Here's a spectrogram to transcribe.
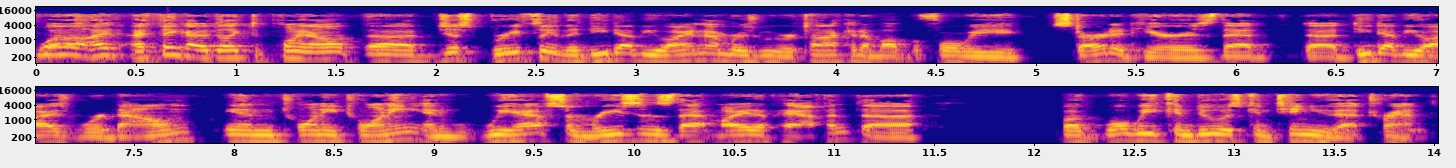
Well, I, I think I'd like to point out uh, just briefly the DWI numbers we were talking about before we started here is that uh, DWIs were down in 2020, and we have some reasons that might have happened. Uh, but what we can do is continue that trend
